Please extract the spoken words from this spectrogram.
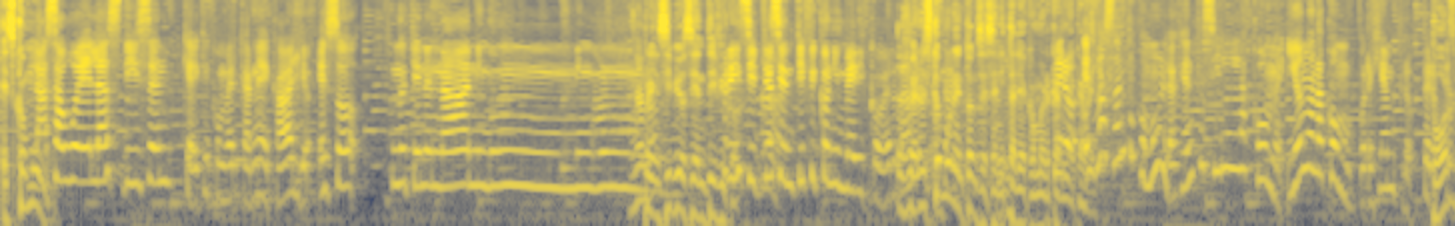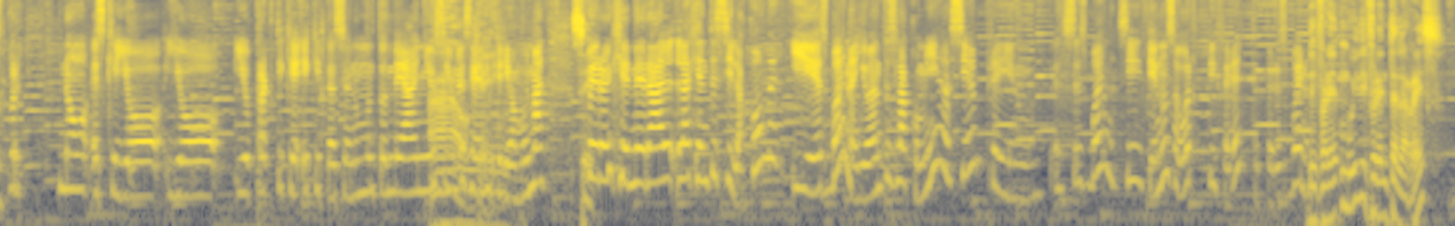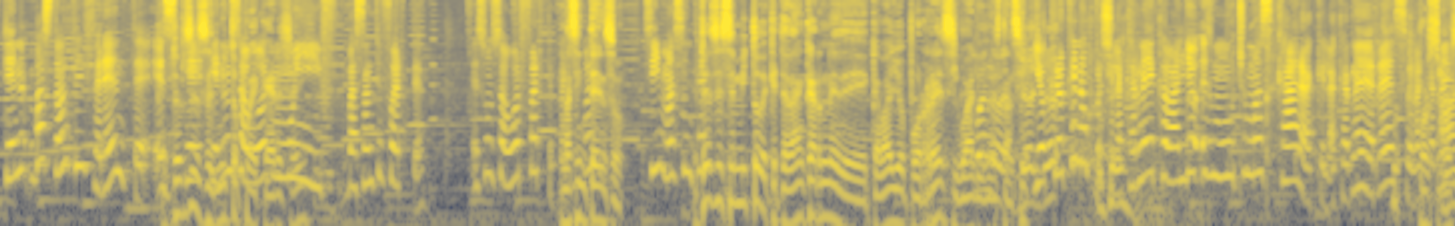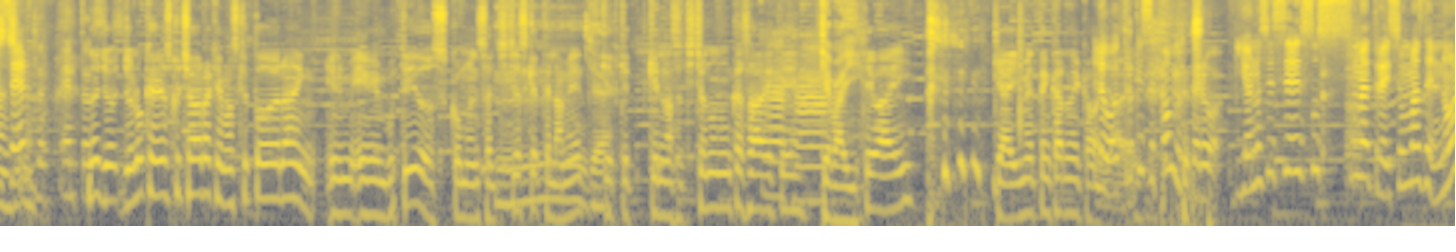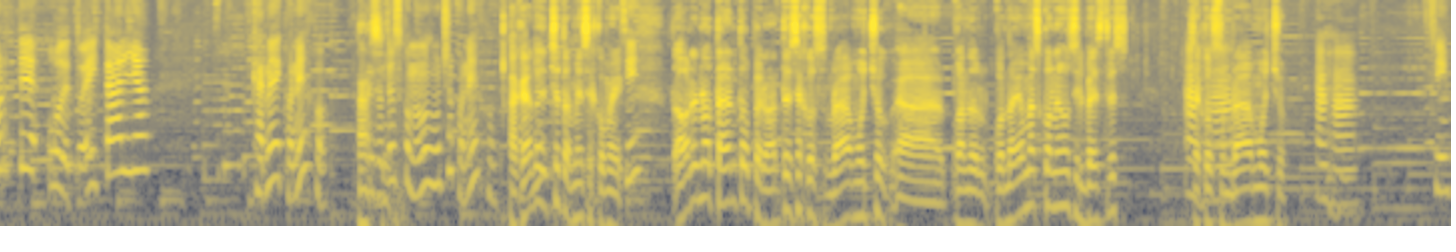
Es común. las abuelas dicen que hay que comer carne de caballo. Eso no tiene nada, ningún, ningún Principio científico. principio científico ni médico, ¿verdad? Pero es común entonces en Italia comer carne Pero de es bastante común, la gente sí la come. Yo no la como, por ejemplo. Pero ¿Por? es por- no, es que yo, yo, yo practiqué equitación un montón de años y Ah, me ok. sentiría muy mal. Sí. Pero en general la gente sí la come y es buena. Yo antes la comía siempre y es, es buena, sí. Tiene un sabor diferente, pero es buena. Diferen- muy diferente a la res. Tiene bastante diferente. Es Entonces, que tiene un sabor muy bastante fuerte. Es un sabor fuerte. Más intenso. Sí, más intenso. Entonces ese mito de que te dan carne de caballo por res igual Bueno, no es tan cierto. yo, yo- creo que no, porque sí. la carne de caballo es mucho más cara que la carne de res o la Por carne de cerdo. Entonces, No, yo, yo lo que había escuchado era que más que todo era en, en- en embutidos, como en salchichas que te la Mm, meten, que, que- que en la salchicha uno nunca sabe qué. ¿Qué va ahí? qué va ahí, que ahí meten carne de caballo. Lo a otro que se come, pero yo no sé si eso es una tradición más del norte o de toda Italia. Carne de conejo. Ah, Nosotros sí. comemos mucho conejo. Acá de hecho también se come. Sí. Ahora no tanto, pero antes se acostumbraba mucho a cuando cuando había más conejos silvestres Ajá. se acostumbraba mucho. Ajá, sí.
